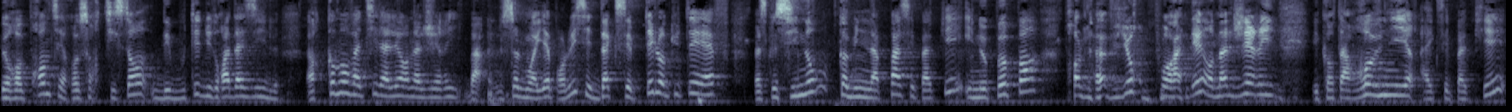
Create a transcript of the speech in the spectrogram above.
de reprendre ses ressortissants déboutés du droit d'asile. Alors comment va-t-il aller en Algérie? Bah, Le seul moyen pour lui, c'est d'accepter l'OQTF. Parce que sinon, comme il n'a pas ses papiers, il ne peut pas prendre l'avion pour aller en Algérie. Et quant à revenir avec ses papiers,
